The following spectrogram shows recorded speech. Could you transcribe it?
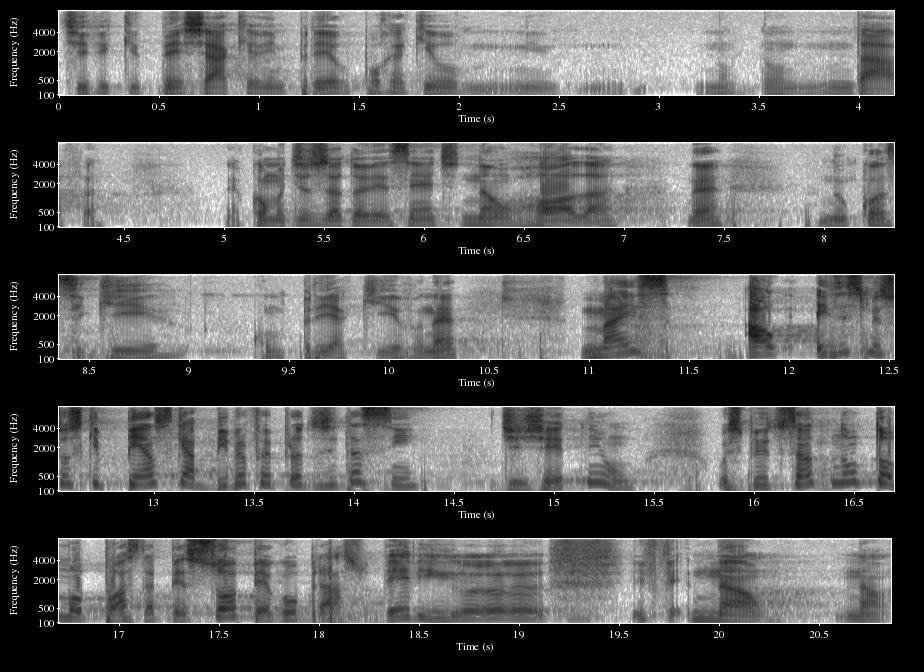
tive que deixar aquele emprego porque aquilo não, não, não dava. Né? Como diz os adolescentes, não rola. Né? Não consegui cumprir aquilo. Né? Mas existem pessoas que pensam que a Bíblia foi produzida assim. De jeito nenhum. O Espírito Santo não tomou posse da pessoa, pegou o braço dele e. Uh, e fez... Não, não.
